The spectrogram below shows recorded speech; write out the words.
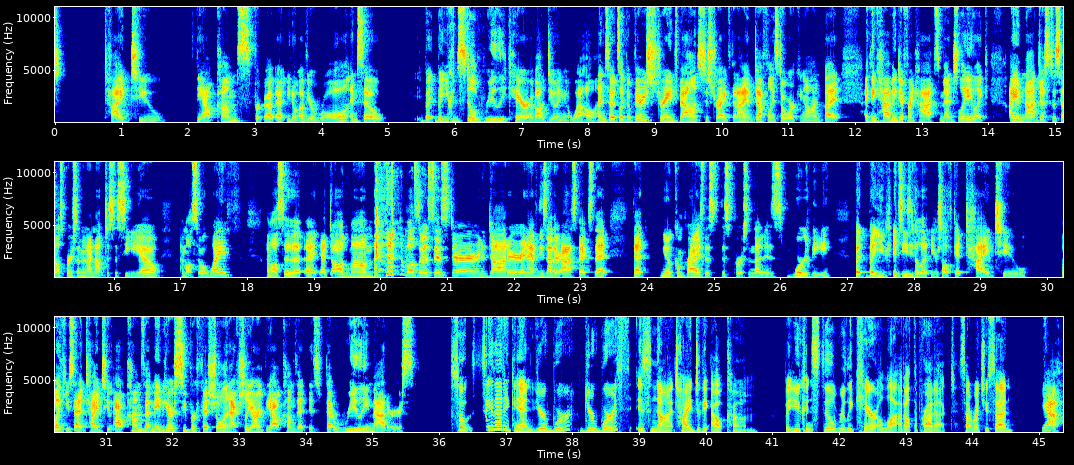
tied to the outcomes for uh, uh, you know of your role. And so but but you can still really care about doing it well. And so it's like a very strange balance to strike that i am definitely still working on. But i think having different hats mentally like i am not just a salesperson and i'm not just a ceo i'm also a wife i'm also a, a dog mom i'm also a sister and a daughter and i have these other aspects that that you know comprise this this person that is worthy but but you it's easy to let yourself get tied to like you said, tied to outcomes that maybe are superficial and actually aren't the outcome that is that really matters. So say that again. Your work your worth is not tied to the outcome, but you can still really care a lot about the product. Is that what you said? Yeah.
